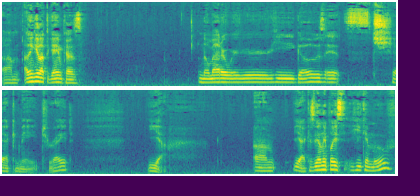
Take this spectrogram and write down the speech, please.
Um, I think he left the game because no matter where he goes, it's checkmate, right? Yeah. Um, yeah, because the only place he can move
